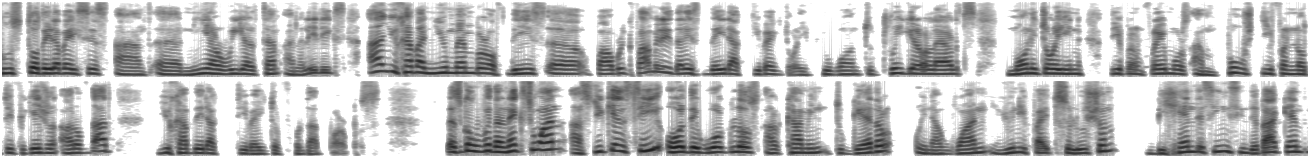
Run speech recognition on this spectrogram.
custom databases and uh, near real-time analytics. And you have a new member of this uh, Fabric family that is Data Activator. If you want to trigger alerts, monitoring different frameworks, and push different notifications out of that, you have data activator for that purpose. Let's go with the next one. As you can see, all the workloads are coming together in a one unified solution. Behind the scenes in the backend,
